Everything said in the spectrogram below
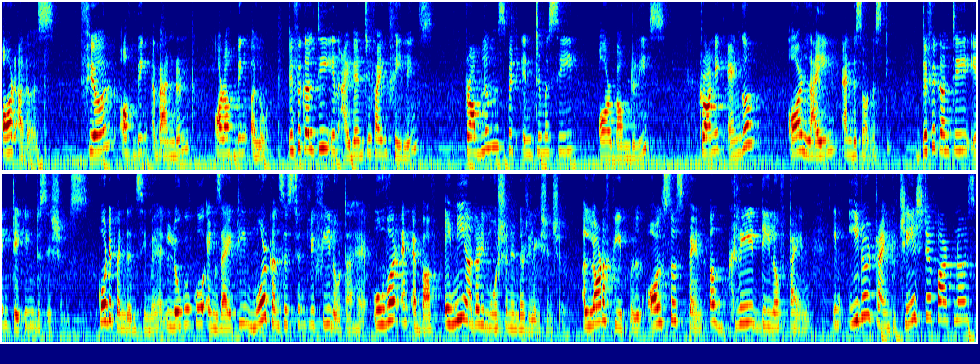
or others, fear of being abandoned or of being alone, difficulty in identifying feelings, problems with intimacy or boundaries, chronic anger or lying and dishonesty, difficulty in taking decisions. Codependency में लोगों को एंजाइटी मोर कंसिस्टेंटली फील होता है over and above any other emotion in the relationship a lot of people also spend a great deal of time in either trying to change their partners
